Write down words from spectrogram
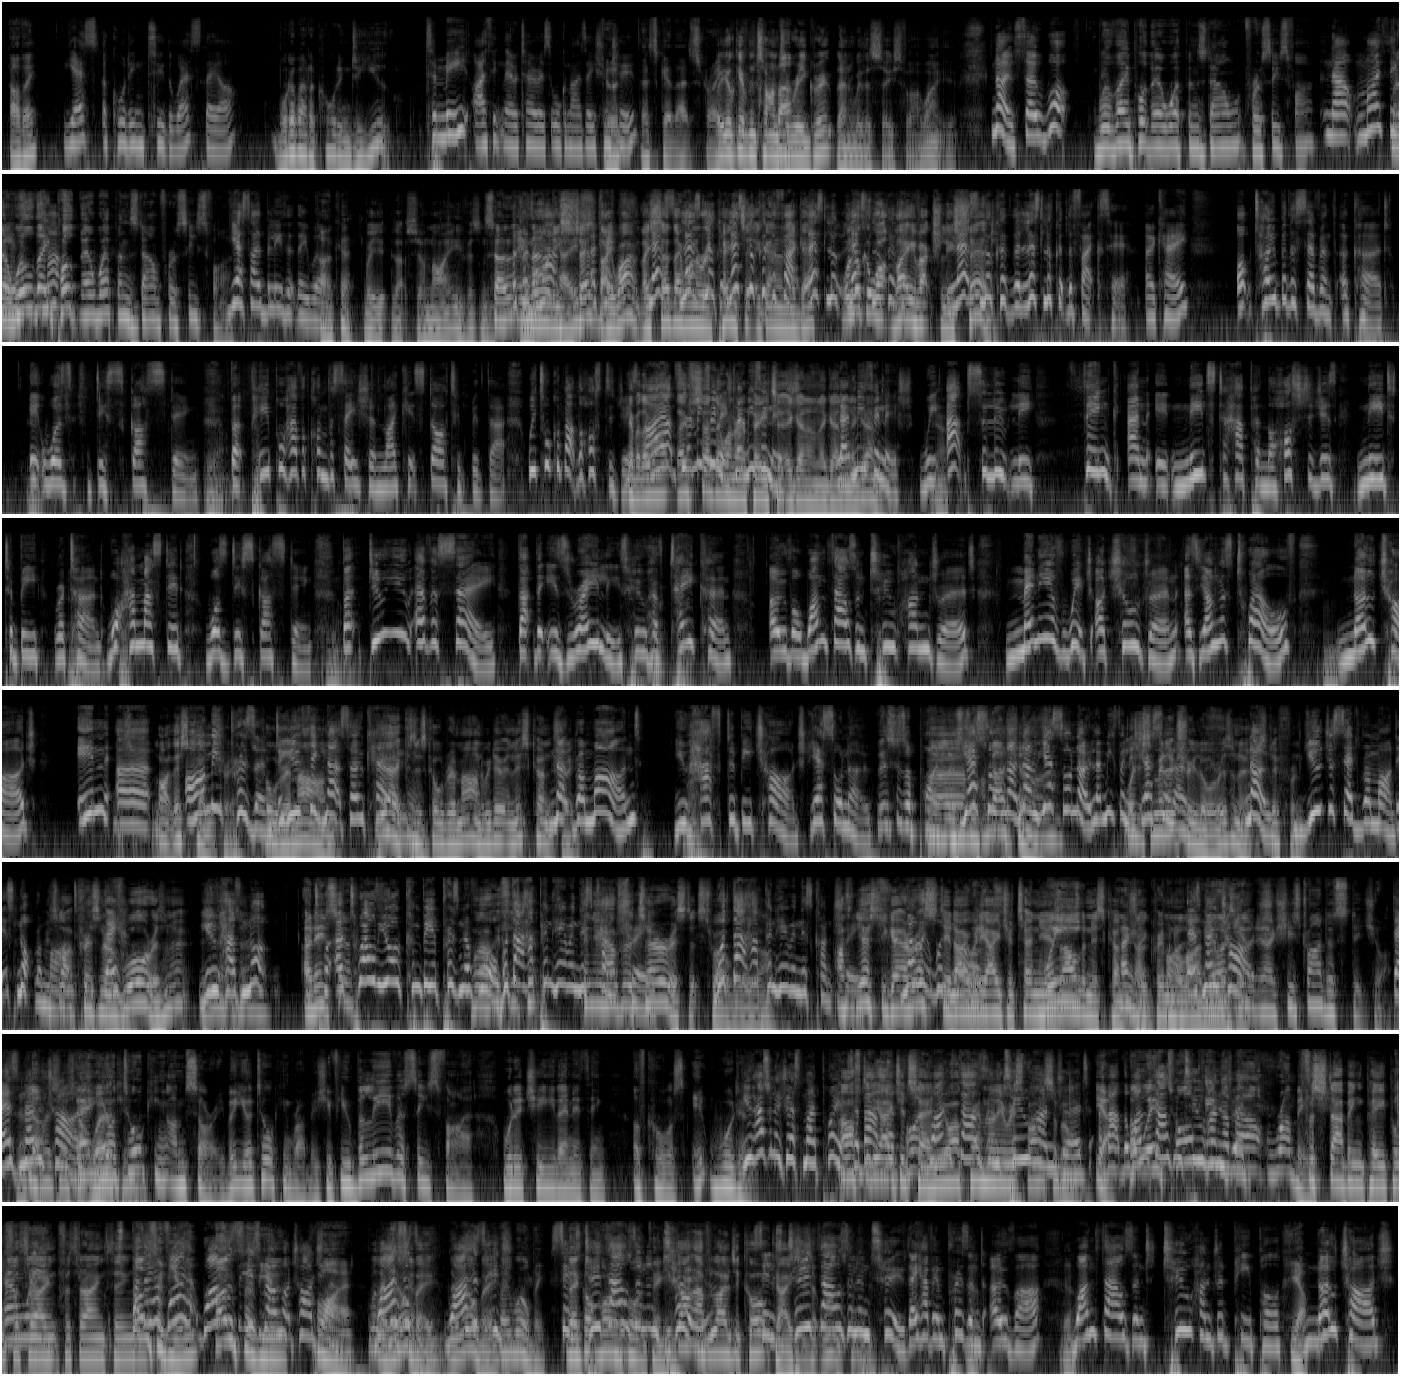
Are they? Yes, according to the West, they are. What about according to you? To me, I think they're a terrorist organisation Good. too. Let's get that straight. But you'll give them time But- to regroup then with a ceasefire, won't you? No, so what? Will they put their weapons down for a ceasefire? Now, my thing No, is. will they my- put their weapons down for a ceasefire? Yes, I believe that they will. Okay. Well, you, that's so naive, isn't it? So They've already case- said Okay, they won't. They let's- said they want to let's look- repeat it again and again. Let's look, well, let's look at what look they've actually let's said. Look at the, let's look at the facts here, okay? October the 7th occurred. It was disgusting. But people have a conversation like it started with that. We talk about the hostages. Yeah, but they want- they've let me finish. Let me repeat it finish. again and again Let and me again. finish. We Yeah. absolutely think and it needs to happen. The hostages need to be returned. What Hamas did was disgusting. But do you ever say that the Israelis who have taken over 1,200, many of which are children as young as 12, no charge, in uh, like this army country. Prison, called do you remand. think that's okay? Yeah, because it's called remand. We do it in this country. no, remand, you have to be charged, yes or no? This is a pointless Yes or no? No, yes or no? Let me finish. Well, it's yes military or no? law, isn't it? No, It's different. you just said remand. It's not remand. it's like prisoner They- of war, isn't it? You it? have Isn't it? Not. A tw- a a- twelve-year-old can be a prisoner of Well, war. Would that can- happen here in this can you have country? a terrorist that's 12 Would that years happen here in this country? Th- yes, you get No, arrested not. over the age of 10 years We- old in this country. on, criminal quiet. There's no liability. charge. No, she's trying to stitch you up. There's no, No, it's charge. not you're talking, I'm sorry, but you're talking rubbish. If you believe a ceasefire would achieve anything, of course it wouldn't. You haven't addressed my point. After about the age of the 10, you are criminally 1,200 responsible. Yeah, About the but we're talking 1,200. about rubbish. For stabbing people, Can for we- throwing for throwing things. But Both they- of why, you- why both has of Israel you not charged quiet. them? Well, why they will it- be. They Why will be. They will be. Since They've got 2002. You can't have loads of court since cases at once, 2002, they have imprisoned over 1,200 people. Yeah. No charge.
